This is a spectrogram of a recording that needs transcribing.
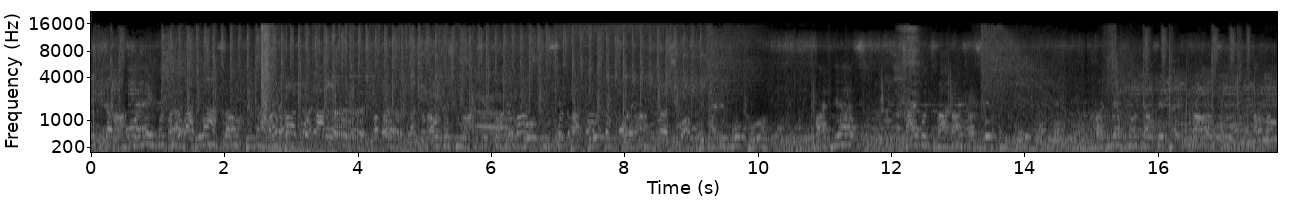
mit Lebenslauf Außer du hast jetzt noch irgendwo ein bisschen Parcours im Feuer mit einem Moko. Matthias, zeig uns mal was, was richtig geht. Matthias kommt auf den Hecken raus.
